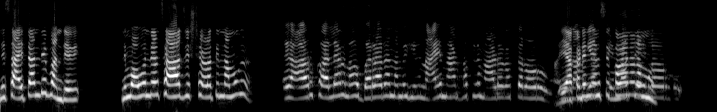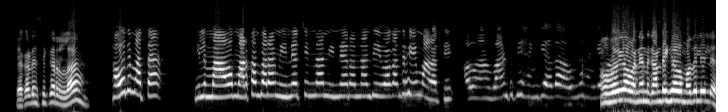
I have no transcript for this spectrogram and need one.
ನೀ ಸಾಯ್ತಂದಿ ಬಂದೇವಿ. ನಿಮ್ಮ ಅವನ್ ಏನ್ ಸಹಜ ಇಷ್ಟ ಹೇಳತ್ತೀನಿ ನಮಗ? ಅವ್ರ ಕಾಲ್ಯಾಗ ನಾವ್ ಬರಾರ ನಮಗ್ ಹಿಂಗ್ ನಾಯಿ ಮಾಡ್ದಪ್ಲೆ ಮಾಡಾಕತ್ತಾರ ಅವ್ರು. ಯಾಕಡೆ? ಯಾಕಡೆ ಸಿಕ್ಕಾರಲ್ಲ? ಹೌದು ಮತ್ತ. ಇಲ್ಲಿ ಮಾವ ಮಾಡ್ಕೊಂಡ್ ಬರಂಗ ನಿನ್ನೆ ಚಿನ್ನ ನಿನ್ನೆ ರನ್ನಂದಿ ಇವಾಗ ಅಂದ್ರೆ ಹಿಂಗ್ ಮಾಡತಿ ಅವ ಗಂಡ ಬಿ ಹಂಗೆ ಅದ ಅವ್ನು ಹಂಗೆ ಹ್ಞೂ ಹೋಗ್ಯಾವ ನಿನ್ ಗಂಡಗೆ ಹೇಳು ಮೊದಲು ಇಲ್ಲಿ.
